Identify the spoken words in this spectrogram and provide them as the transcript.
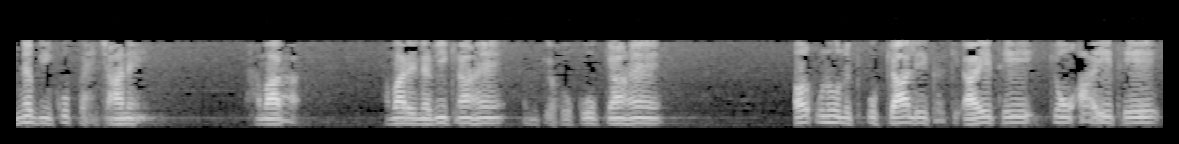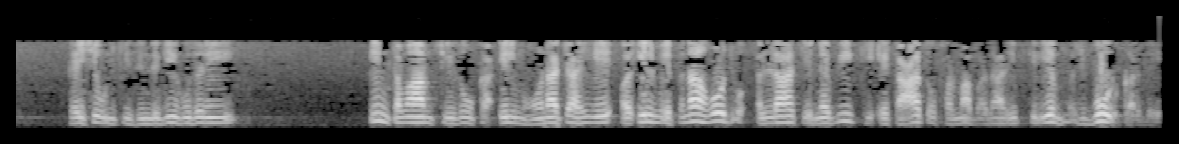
نبی کو پہچانے۔ ہمارا، ہمارے نبی کیا ہیں؟ ان کے حقوق کیا ہیں؟ اور انہوں نے وہ کیا لے کر کے آئے تھے؟ کیوں آئے تھے؟ کیسے ان کی زندگی گزری؟ ان تمام چیزوں کا علم ہونا چاہیے اور علم اتنا ہو جو اللہ کے نبی کی اطاعت و فرما برداری کے لیے مجبور کر دے۔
